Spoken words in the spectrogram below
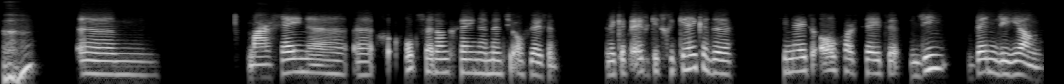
Uh -huh. um, maar geen, uh, godzijdank geen mensen die overleden zijn. En ik heb even gekeken, de Chinese oogarts heette Li Wenliang.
